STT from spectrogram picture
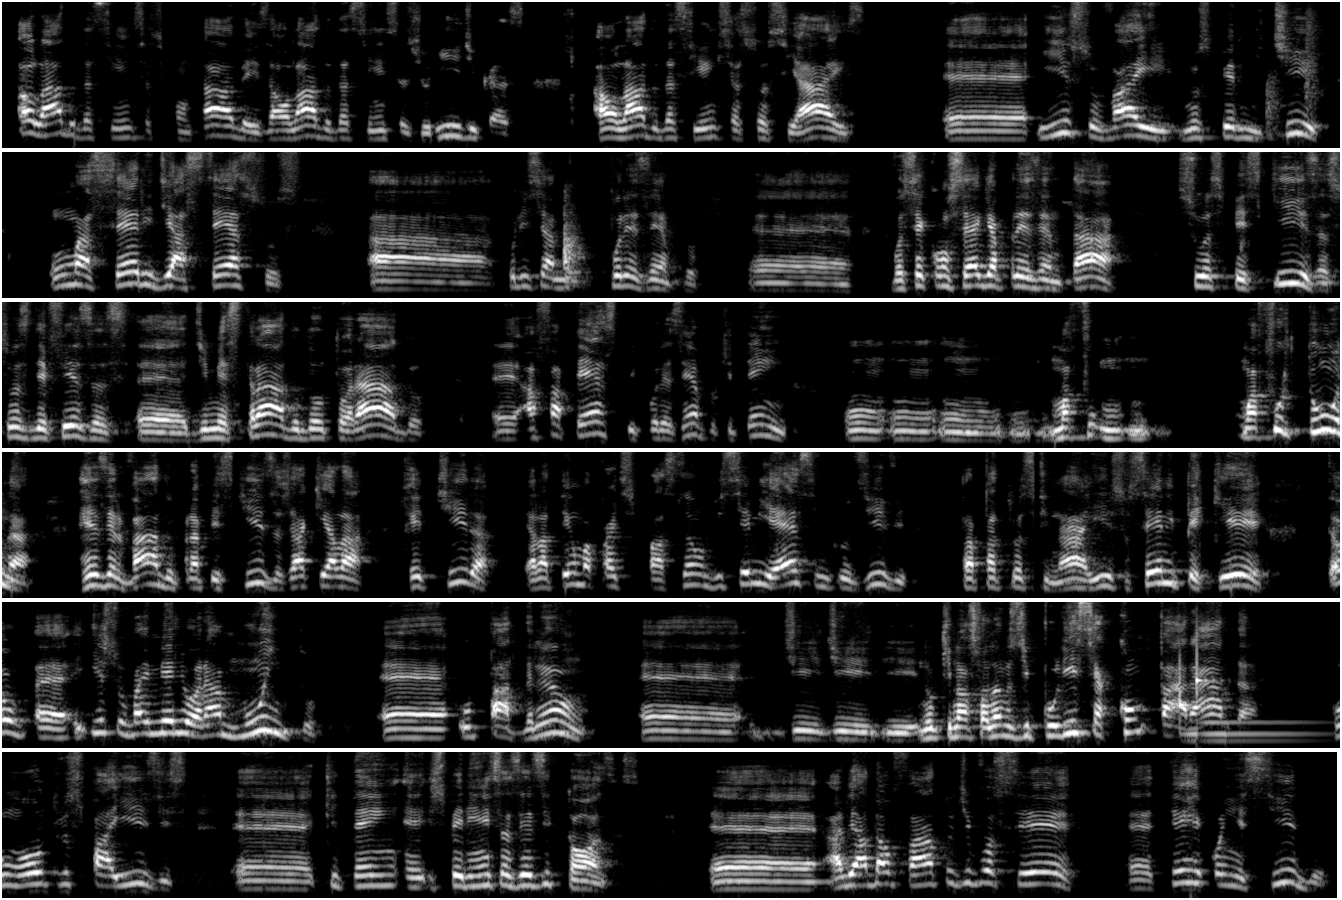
ao lado das ciências contábeis, ao lado das ciências jurídicas, ao lado das ciências sociais. É, e isso vai nos permitir uma série de acessos a policiamento. Por exemplo, é, você consegue apresentar suas pesquisas, suas defesas é, de mestrado, doutorado. É, a FAPESP, por exemplo, que tem um, um, uma, um, uma fortuna reservado para pesquisa, já que ela retira, ela tem uma participação do ICMS, inclusive, para patrocinar isso, CNPq, então, é, isso vai melhorar muito é, o padrão é, de, de, de, no que nós falamos de polícia comparada com outros países é, que têm é, experiências exitosas. É, aliado ao fato de você ter reconhecido,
